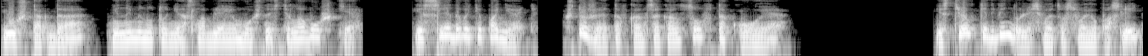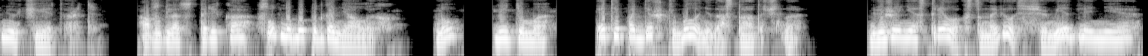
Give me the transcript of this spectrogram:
и уж тогда, ни на минуту не ослабляя мощности ловушки, исследовать и понять, что же это в конце концов такое. И стрелки двинулись в эту свою последнюю четверть, а взгляд старика словно бы подгонял их. Но, видимо, этой поддержки было недостаточно. Движение стрелок становилось все медленнее,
